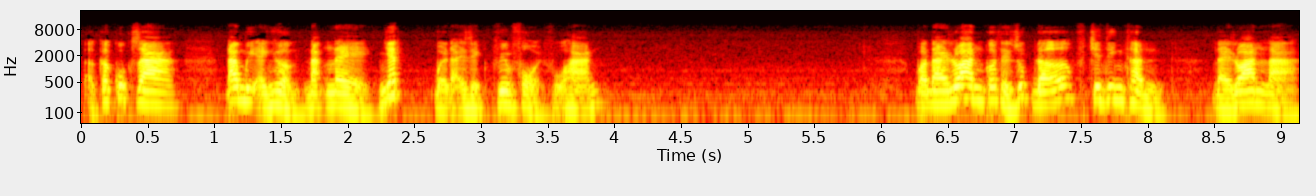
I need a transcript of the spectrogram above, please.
ở các quốc gia đang bị ảnh hưởng nặng nề nhất bởi đại dịch viêm phổi Vũ Hán. Và Đài Loan có thể giúp đỡ trên tinh thần Đài Loan là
